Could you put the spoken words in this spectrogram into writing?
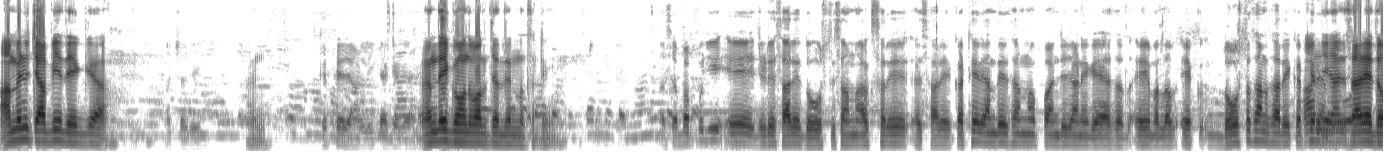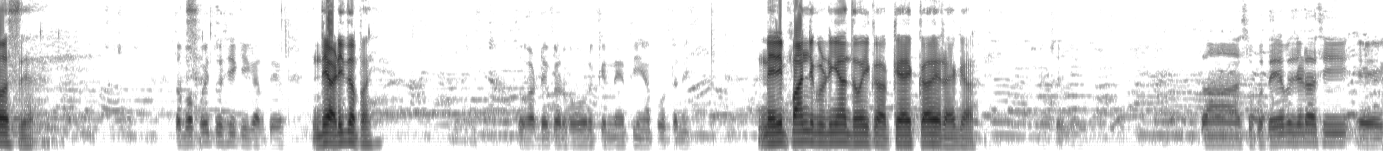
ਆ ਮੈਨੂੰ ਚਾਬੀ ਦੇ ਗਿਆ। ਅੱਛਾ ਜੀ। ਹਾਂਜੀ। ਕਿੱਥੇ ਜਾਣ ਲਈ ਕਹਿ ਕੇ ਗਏ ਕਹਿੰਦੇ ਗੋਂਦਵਾਲ ਚੱਲੇ ਮੱਥਾ ਟੇਕਣ। ਅੱਛਾ ਬਾਪੂ ਜੀ ਇਹ ਜਿਹੜੇ ਸਾਰੇ ਦੋਸਤ ਸਨ ਅਕਸਰ ਇਹ ਸਾਰੇ ਇਕੱਠੇ ਰਹਿੰਦੇ ਸਨ ਪੰਜ ਜਾਣੇ ਗਏ ਸਨ ਇਹ ਮਤਲਬ ਇੱਕ ਦੋਸਤ ਸਨ ਸਾਰੇ ਇਕੱਠੇ ਹਾਂਜੀ ਹਾਂਜੀ ਸਾਰੇ ਦੋਸਤ। ਤਾਂ ਬਾਪੂ ਜੀ ਤੁਸੀਂ ਕੀ ਕਰਦੇ ਹੋ? ਦਿਹਾੜੀ ਦਾ ਭਾਈ। ਤੁਹਾਡੇ ਫਿਰ ਹੋਰ ਕਿੰਨੇ ਧੀਆਂ ਪੁੱਤ ਨੇ? ਮੇਰੀ ਪੰਜ ਗੁੱਡੀਆਂ ਦੋ ਹੀ ਕਾਕੇ ਇੱਕ ਹੀ ਰਹਿ ਗਿਆ। ਤਾਂ ਸੁਖਦੇਵ ਜਿਹੜਾ ਸੀ ਇਹ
